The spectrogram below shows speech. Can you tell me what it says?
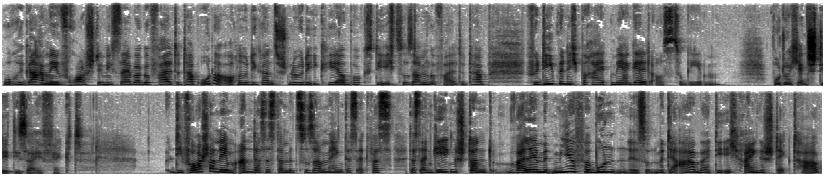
Origami-Frosch, den ich selber gefaltet habe, oder auch nur die ganz schnöde Ikea-Box, die ich zusammengefaltet habe, für die bin ich bereit, mehr Geld auszugeben. Wodurch entsteht dieser Effekt? Die Forscher nehmen an, dass es damit zusammenhängt, dass etwas, dass ein Gegenstand, weil er mit mir verbunden ist und mit der Arbeit, die ich reingesteckt habe,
